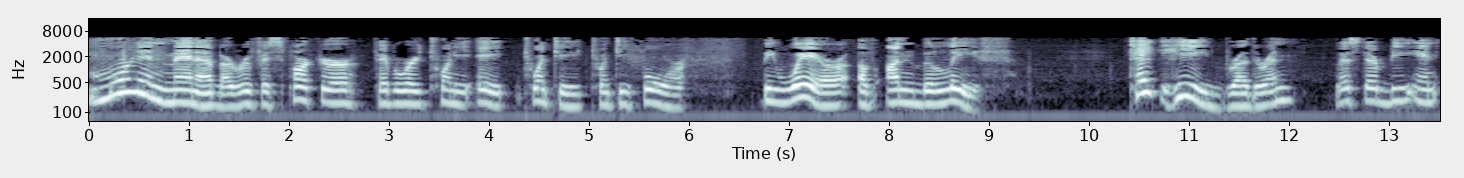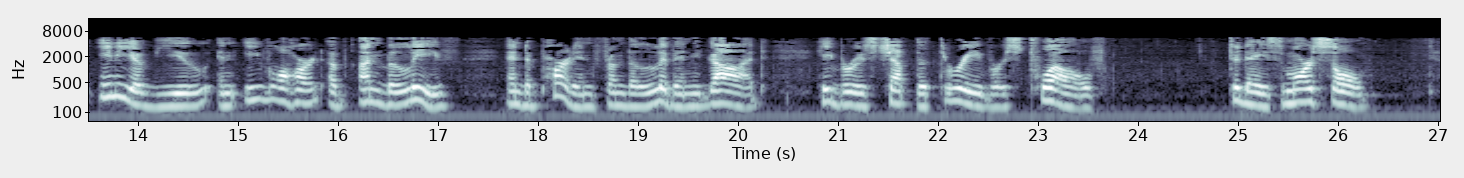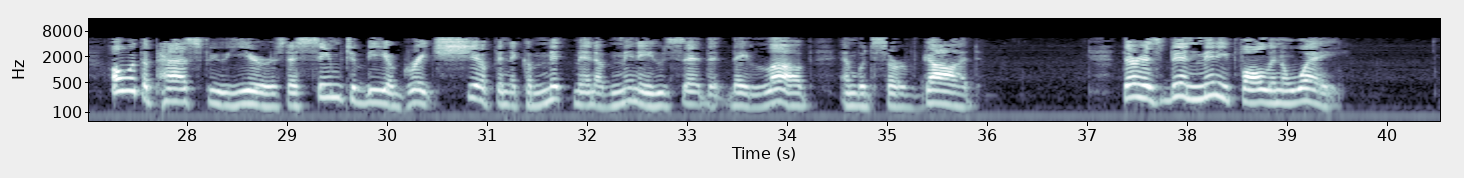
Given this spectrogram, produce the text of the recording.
Morning Manna by Rufus Parker, February 28, 2024. Beware of unbelief. Take heed, brethren, lest there be in any of you an evil heart of unbelief and departing from the living God. Hebrews chapter 3 verse 12. Today's morsel. Over the past few years, there seemed to be a great shift in the commitment of many who said that they love and would serve God. There has been many falling away.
